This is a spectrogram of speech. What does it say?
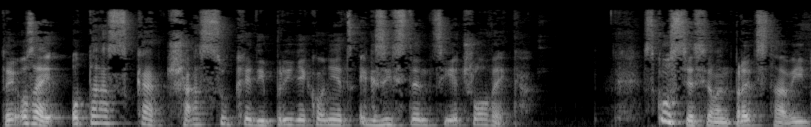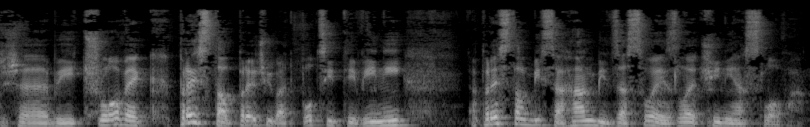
to je ozaj otázka času, kedy príde koniec existencie človeka. Skúste si len predstaviť, že by človek prestal prežívať pocity viny a prestal by sa hanbiť za svoje zlé činy a slova.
